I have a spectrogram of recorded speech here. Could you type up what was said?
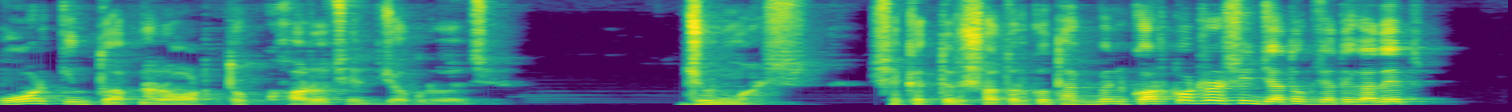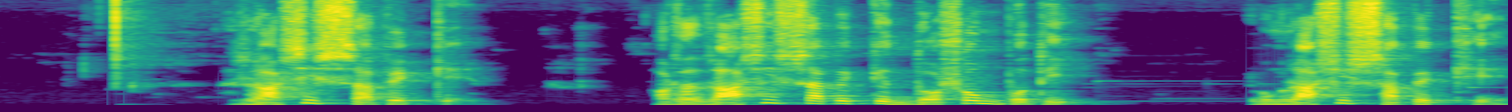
পর কিন্তু আপনার অর্থ খরচের যোগ রয়েছে। জুন মাস, সেক্ষেত্রে সতর্ক থাকবেন। কর্কট রাশির জাতক জাতিকাদের রাশির সাপেক্ষে, অর্থাৎ রাশির সাপেক্ষে দশম পতি এবং রাশির সাপেক্ষে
